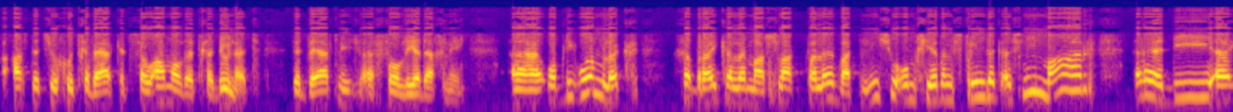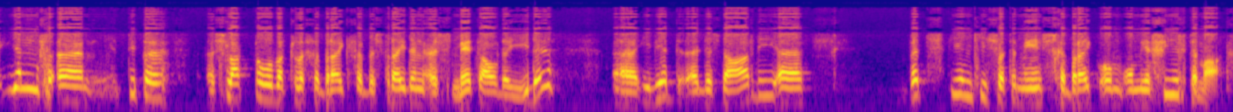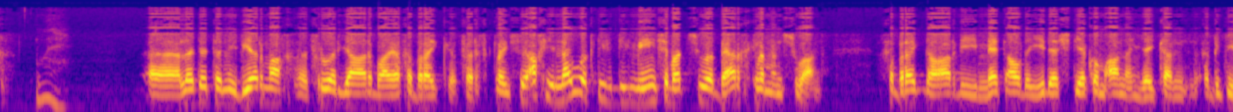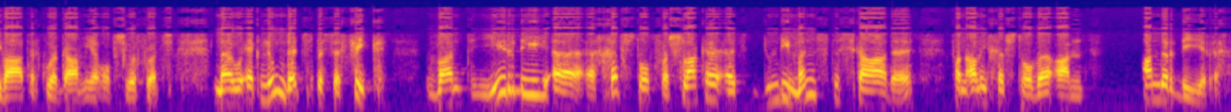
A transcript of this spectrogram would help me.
as dit so goed gewerk het, sou almal dit gedoen het. dit werk nie uh, volledig nie. Uh op die oomblik gebruik hulle maar slakpille wat nie so omgewingsvriendelik is nie, maar uh die uh een uh tipe slakpil wat hulle gebruik vir bestryding is metaldehyde. Uh jy weet uh, dis daardie uh wit steentjies wat 'n mens gebruik om om meer vuur te maak. O. Uh hulle het dit in die weermag vroeër jare baie gebruik vir klein so ag jy nou ook die die mense wat so berg klim en so aan gebruik daardie metaldehyde steek hom aan en jy kan 'n bietjie water kook daarmee op so voorts. Nou ek noem dit spesifiek want hierdie uh gifstof vir slakke is doen die minste skade van al die gifstowwe aan ander diere.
